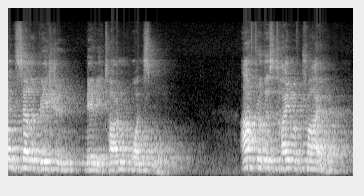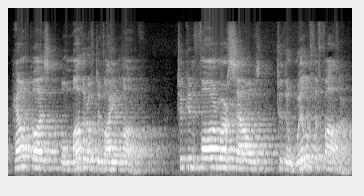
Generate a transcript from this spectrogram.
and celebration may return once more. After this time of trial, help us, O Mother of Divine Love, to conform ourselves to the will of the Father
